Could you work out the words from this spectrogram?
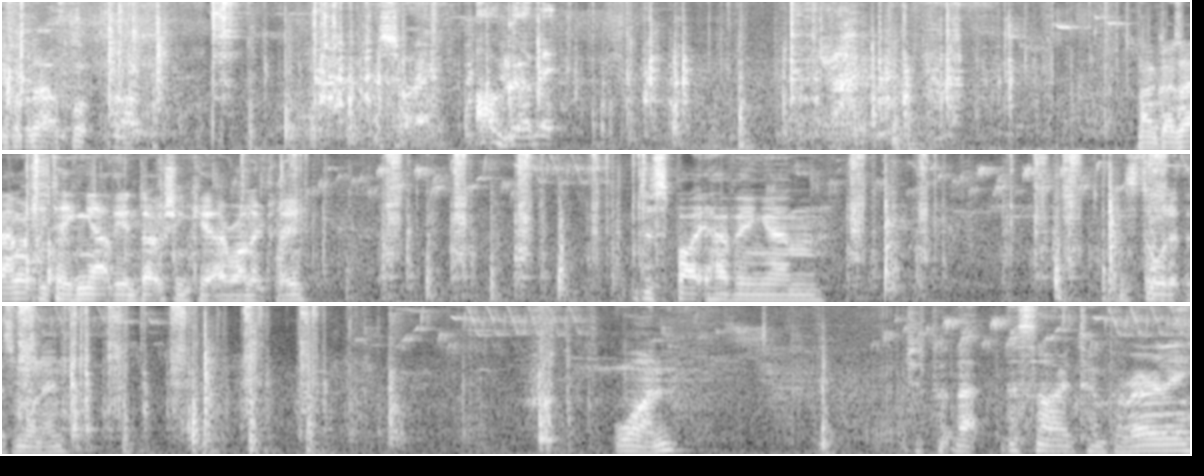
We've that foot part. Sorry, I'll grab it. Now guys, I am actually taking out the induction kit, ironically. Despite having um, installed it this morning. One, put that aside temporarily.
